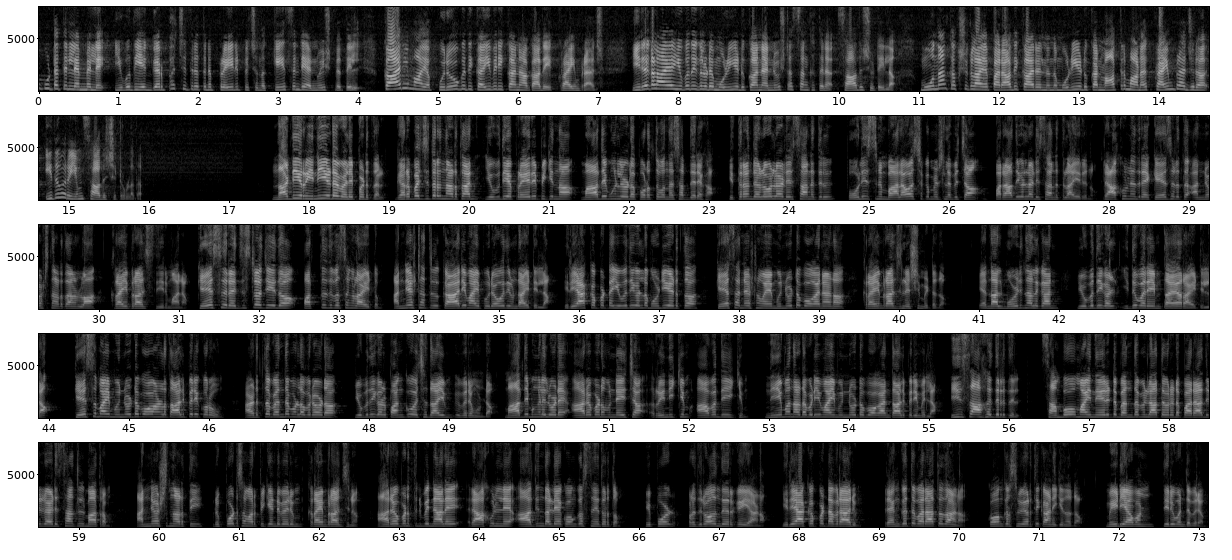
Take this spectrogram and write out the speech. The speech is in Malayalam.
മാങ്കൂട്ടത്തിൽ എം എൽ എ യുവതിയെ ഗർഭഛിദ്രത്തിന് പ്രേരിപ്പിച്ചെന്ന കേസിന്റെ അന്വേഷണത്തിൽ കാര്യമായ പുരോഗതി കൈവരിക്കാനാകാതെ ക്രൈംബ്രാഞ്ച്. ഇരകളായ യുവതികളുടെ മൊഴിയെടുക്കാൻ അന്വേഷണ സംഘത്തിന് സാധിച്ചിട്ടില്ല. മൂന്നാം കക്ഷികളായ പരാതിക്കാരിൽ നിന്ന് മൊഴിയെടുക്കാൻ മാത്രമാണ് ക്രൈംബ്രാഞ്ചിന് ഇതുവരെയും സാധിച്ചിട്ടുള്ളത്. നടി റിനിയുടെ വെളിപ്പെടുത്തൽ. ഗർഭചിത്രം നടത്താൻ യുവതിയെ പ്രേരിപ്പിക്കുന്ന മാധ്യമങ്ങളിലൂടെ പുറത്തുവന്ന ശബ്ദരേഖ. ഇത്തരം തെളിവുകളുടെ അടിസ്ഥാനത്തിൽ പോലീസിനും ബാലാവകാശ കമ്മീഷൻ ലഭിച്ച പരാതികളുടെ അടിസ്ഥാനത്തിലായിരുന്നു. രാഹുലിനെതിരെ കേസെടുത്ത് അന്വേഷണം നടത്താനുള്ള ക്രൈംബ്രാഞ്ച് തീരുമാനം. കേസ് രജിസ്റ്റർ ചെയ്ത് പത്ത് ദിവസങ്ങളായിട്ടും അന്വേഷണത്തിൽ കാര്യമായ പുരോഗതി ഉണ്ടായിട്ടില്ല. ഇരയാക്കപ്പെട്ട യുവതികളുടെ മൊഴിയെടുത്ത് കേസ് അന്വേഷണവുമായി മുന്നോട്ടു പോകാനാണ് ക്രൈംബ്രാഞ്ച് ലക്ഷ്യമിട്ടത്. എന്നാൽ മൊഴി നൽകാൻ യുവതികൾ ഇതുവരെയും തയ്യാറായിട്ടില്ല. കേസുമായി മുന്നോട്ടു പോകാനുള്ള താല്പര്യക്കുറവും അടുത്ത ബന്ധമുള്ളവരോട് യുവതികൾ പങ്കുവച്ചതായും വിവരമുണ്ട്. മാധ്യമങ്ങളിലൂടെ ആരോപണം ഉന്നയിച്ച റിനിക്കും ആവന്തിക്കും നിയമ നടപടിയുമായി മുന്നോട്ടു പോകാൻ താല്പര്യമില്ല ഈ സാഹചര്യത്തിൽ സംഭവവുമായി നേരിട്ട് ബന്ധമില്ലാത്തവരുടെ പരാതിയുടെ അടിസ്ഥാനത്തിൽ മാത്രം അന്വേഷണം നടത്തി റിപ്പോർട്ട് സമർപ്പിക്കേണ്ടി വരും ക്രൈംബ്രാഞ്ചിന്. ആരോപണത്തിന് പിന്നാലെ രാഹുലിനെ ആദ്യം തള്ളിയ കോൺഗ്രസ് നേതൃത്വം ഇപ്പോൾ പ്രതിരോധം തീർക്കുകയാണ്. ഇരയാക്കപ്പെട്ടവരാരും രംഗത്ത് വരാത്തതാണ് കോൺഗ്രസ് ഉയർത്തിക്കാണിക്കുന്നത്. Media One Thiruvananthapuram.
